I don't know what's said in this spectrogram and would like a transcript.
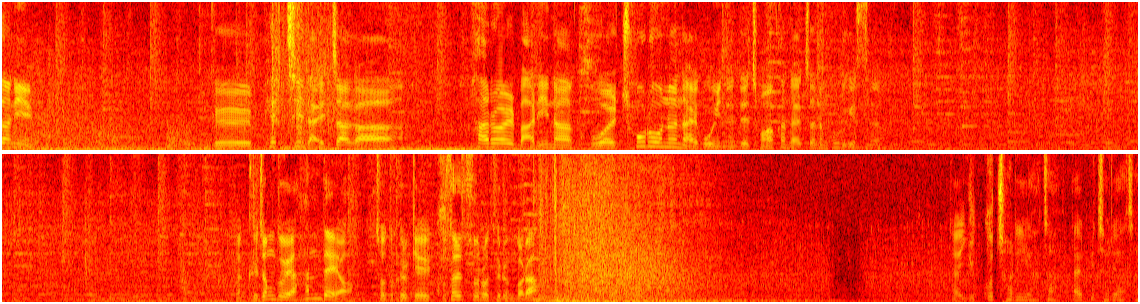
힘승부다님 그 패치 날짜가 8월 말이나 9월 초로는 알고 있는데 정확한 날짜는 모르겠어요. 그 정도에 한대요. 저도 그렇게 구설수로 들은 거라. 자, 육구 처리하자. 딸피 처리하자.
